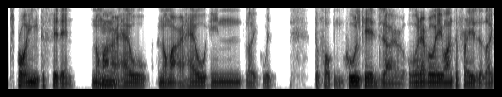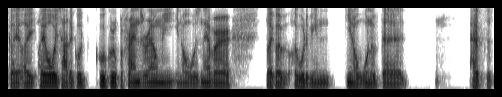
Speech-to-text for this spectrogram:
trying to fit in, no Mm. matter how no matter how in like with the fucking cool kids or whatever way you want to phrase it. Like I I, I always had a good good group of friends around me. You know, was never like I, I would have been you know one of the how to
